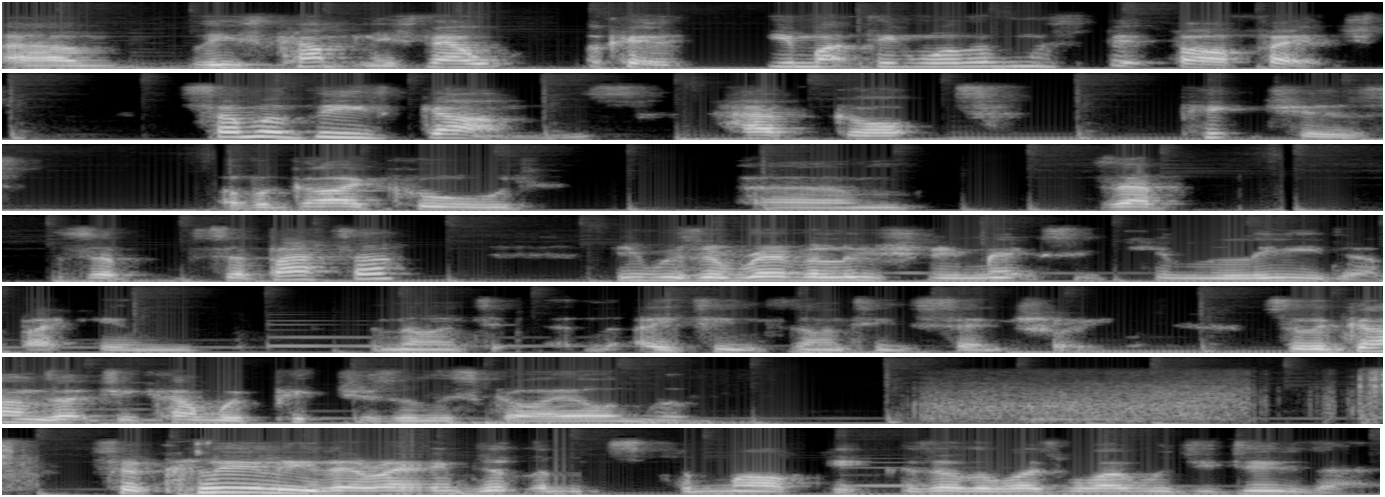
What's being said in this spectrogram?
um, these companies. Now, okay, you might think, well, that's a bit far fetched. Some of these guns have got pictures of a guy called um, Zab- Zab- Zapata. He was a revolutionary Mexican leader back in the 19th, 18th, 19th century. So the guns actually come with pictures of this guy on them. So clearly they're aimed at the Mexican market because otherwise, why would you do that?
